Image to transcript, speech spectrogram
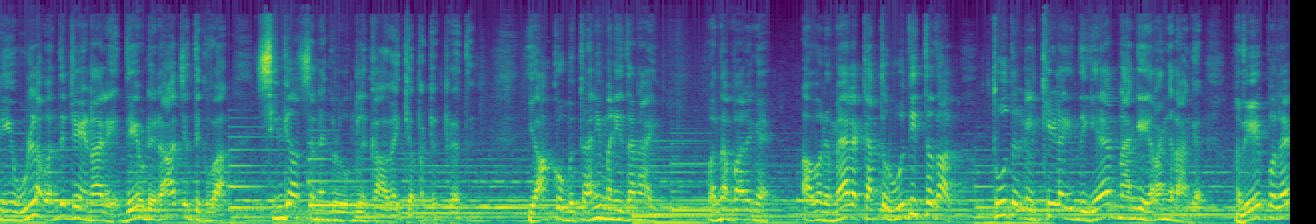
நீ உள்ளே வந்துட்டேனாலே தேவடைய ராஜ்யத்துக்கு வா. சிங்காசனங்கள் உங்களுக்கு வைக்கப்பட்டிருக்கிறது. யாக்கோபு தனி மனிதனாய். வந்த பாருங்க அவனு மேலே கத்தர் உதித்ததால் தூதர்கள் கீழே இந்த ஏறினாங்க இறங்குனாங்க. அதே போல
